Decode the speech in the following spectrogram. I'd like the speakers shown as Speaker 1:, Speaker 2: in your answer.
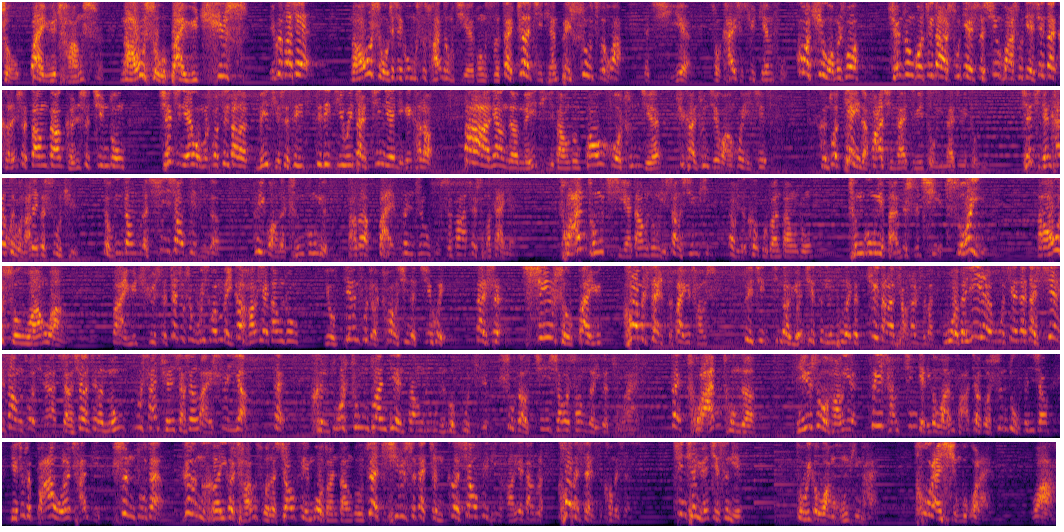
Speaker 1: 手败于常识，老手败于趋势。你会发现，老手这些公司，传统企业公司在这几天被数字化的企业所开始去颠覆。过去我们说，全中国最大的书店是新华书店，现在可能是当当，可能是京东。前几年我们说最大的媒体是 C C C T V，但今年你可以看到大量的媒体当中，包括春节去看春节晚会，以及很多电影的发行来自于抖音，来自于抖音。前几天开会，我拿了一个数据，抖音当中的新消费品的推广的成功率达到了百分之五十八，这是什么概念？传统企业当中，你上新品到你的客户端当中，成功率百分之十七，所以老手往往败于趋势，这就是为什么每个行业当中。有颠覆者创新的机会，但是新手败于 consensus 败于常识。最近听到元气森林碰到一个巨大的挑战是什么？我的业务现在在线上做起来，想像这个农夫山泉，想像百事一样，在很多终端店当中能够布局，受到经销商的一个阻碍，在传统的。零售行业非常经典的一个玩法叫做深度分销，也就是把我的产品渗透在任何一个场所的消费末端当中。这其实是在整个消费品行业当中的 common sense，common sense。今天元气森林作为一个网红品牌，突然醒悟过来，哇，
